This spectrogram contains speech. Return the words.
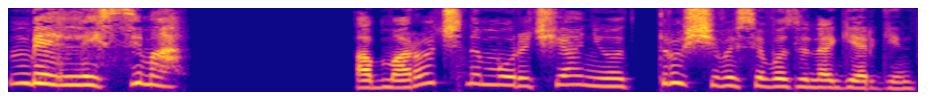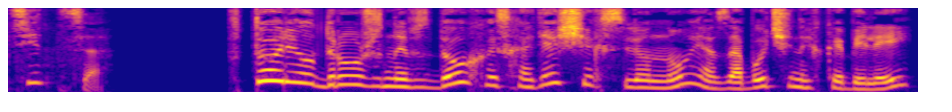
«Беллиссимо!» Обморочному рычанию трущегося возле ноги аргентинца, вторил дружный вздох исходящих слюной озабоченных кобелей,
